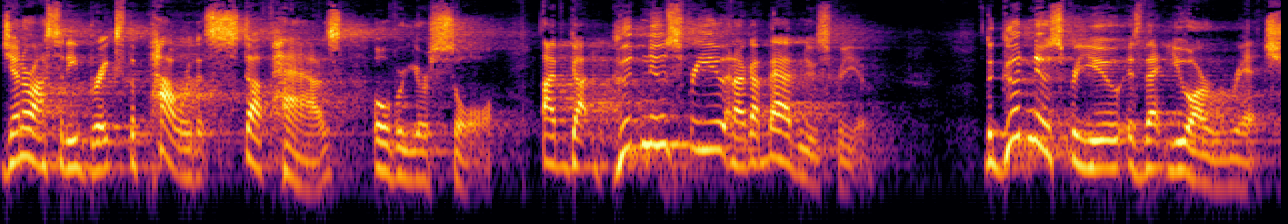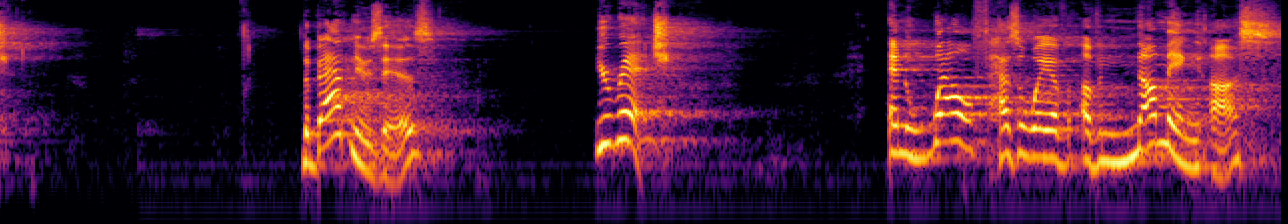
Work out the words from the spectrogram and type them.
Generosity breaks the power that stuff has over your soul. I've got good news for you and I've got bad news for you. The good news for you is that you are rich. The bad news is you're rich. And wealth has a way of, of numbing us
